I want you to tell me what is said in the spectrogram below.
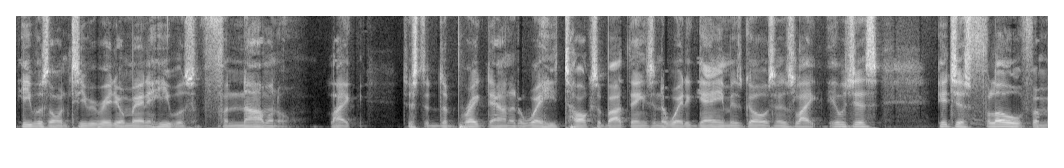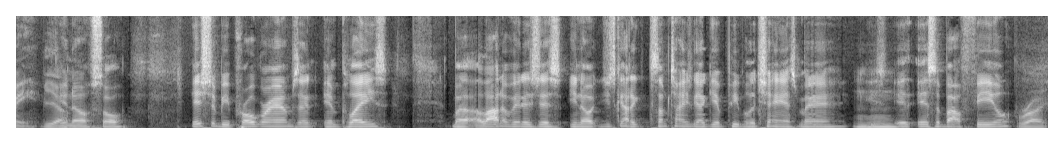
he was on TV radio, man, and he was phenomenal. Like just the, the breakdown of the way he talks about things and the way the game is goes. And it's like it was just it just flowed for me. Yeah. You know, so it should be programs in, in place but a lot of it is just you know you just gotta sometimes you gotta give people a chance, man. Mm-hmm. It, it's about feel. Right.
